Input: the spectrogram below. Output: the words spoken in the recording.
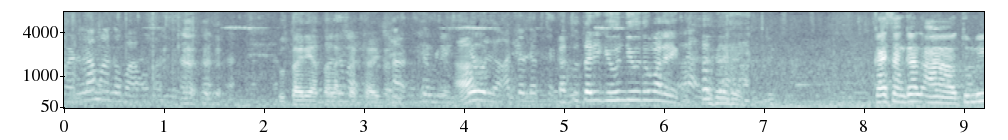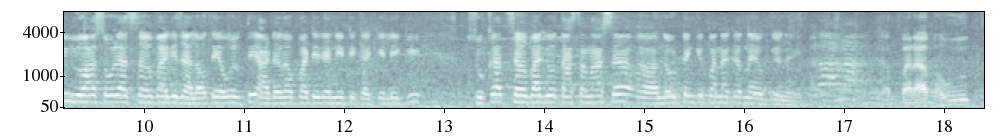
पडली. माझा बाबा तू तरी आता लक्षात ठेवायची ठेवलं आता लक्षात का तू तरी घेऊन देऊ तुम्हाला एक काय सांगाल तुम्ही विवाह सोहळ्यात सहभागी झाला होता यावरती आढळराव पाटील यांनी टीका केली की सुखात सहभागी होत असताना असं नौटंकीपणा करणं योग्य नाही. पराभूत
